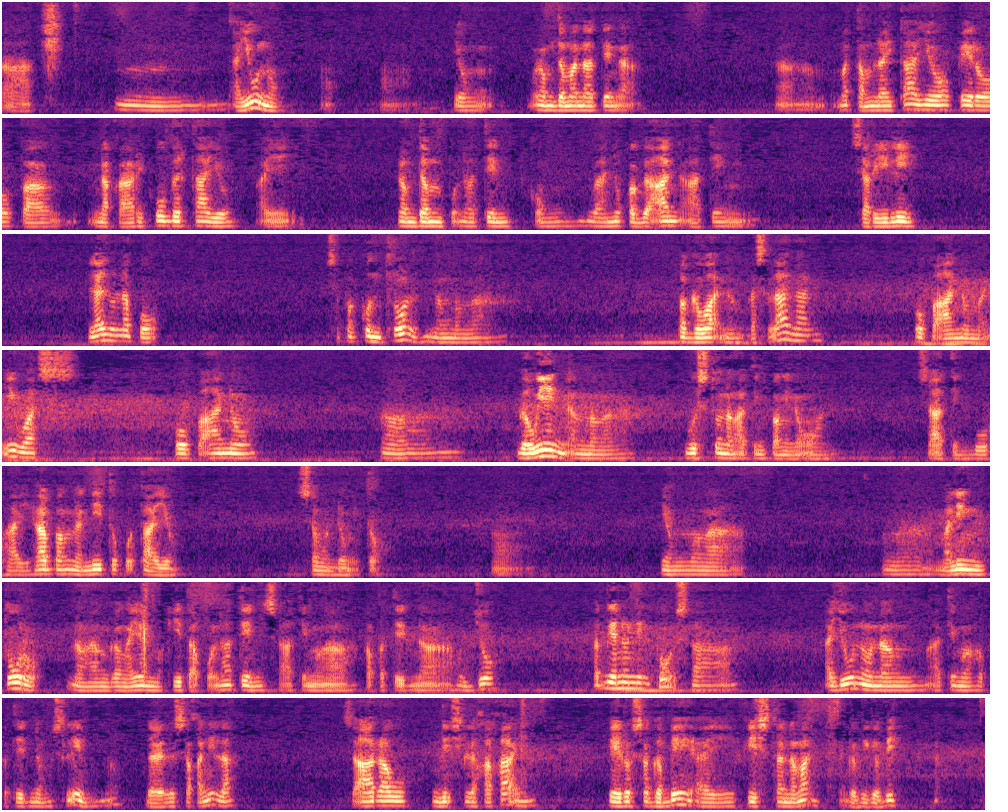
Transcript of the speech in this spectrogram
ah, mm, ayuno Ah, yung ramdaman natin na ah, matamlay tayo pero pag naka-recover tayo ay ramdam po natin kung gaano kagaan ating sarili. Lalo na po sa pagkontrol ng mga paggawa ng kasalanan o paano maiwas o paano ah, gawin ang mga gusto ng ating Panginoon sa ating buhay habang nandito po tayo sa mundong ito. Ah, yung mga mga maling turo na hanggang ngayon makita po natin sa ating mga kapatid na Hudyo. At ganoon din po sa ayuno ng ating mga kapatid na Muslim no? dahil sa kanila sa araw hindi sila kakain pero sa gabi ay fiesta naman sa gabi-gabi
